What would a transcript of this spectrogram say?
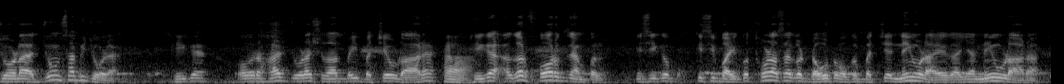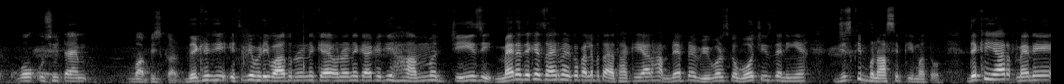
जोड़ा है जोन सा भी जोड़ा है ठीक है? और हर जोड़ा शहजाद भाई बच्चे उड़ा रहा है हाँ। ठीक है? अगर फॉर एग्जांपल किसी को, किसी भाई को थोड़ा सा अगर डाउट होगा बच्चे नहीं उड़ाएगा या नहीं उड़ा रहा, वो उसी टाइम वापस कर देखिए जी, इतनी बड़ी बात उन्होंने क्या उन्होंने कहा कि जी, हम चीज़ ही, मैंने देखे ज़ाहिर भाई को पहले बताया था कि यार हमने अपने व्यूवर्स को वो चीज़ देनी है जिसकी मुनासिब कीमत हो। देखिए यार, मैंने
